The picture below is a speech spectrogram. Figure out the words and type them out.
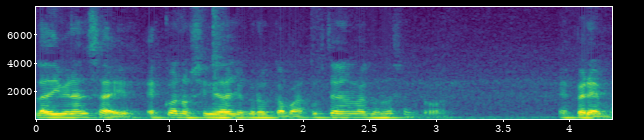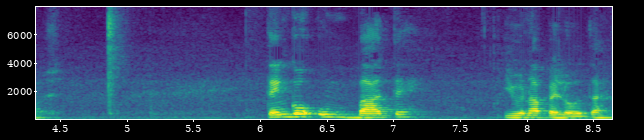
la adivinanza es, es conocida, yo creo que capaz ustedes no la conocen, pero bueno. Esperemos. Tengo un bate y una pelota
